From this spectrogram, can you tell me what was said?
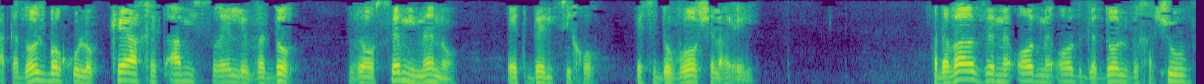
הקדוש ברוך הוא לוקח את עם ישראל לבדו ועושה ממנו את בן שיחו, את דוברו של האל. הדבר הזה מאוד מאוד גדול וחשוב,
